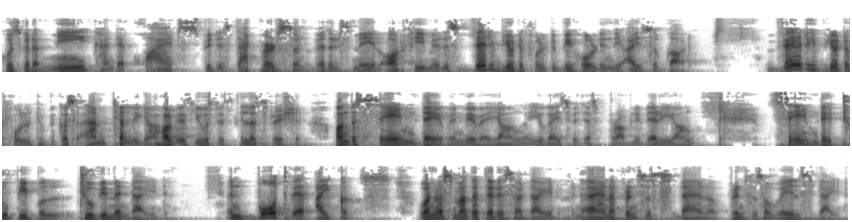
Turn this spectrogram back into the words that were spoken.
who's got a meek and a quiet spirit is that person, whether it's male or female, is very beautiful to behold in the eyes of God. Very beautiful to, because I'm telling you, I always use this illustration. On the same day when we were young, you guys were just probably very young, same day two people, two women died. And both were icons. One was Mother Teresa died and Diana, Princess Diana, Princess of Wales died.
